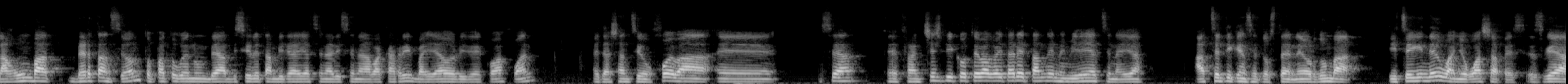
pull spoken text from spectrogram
lagun bat bertan zeon, topatu genuen beha bizikletan bideiatzen ari zena bakarrik, baina hori dekoa, Juan, eta esan zion, jo, ba, e, zera, e, frantxez bikote bat baita ere tandemen bideiatzen nahi da. Atzetik entzetozten, eh? orduan ba, hitz egin dugu, baino WhatsApp ez, ez gea...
